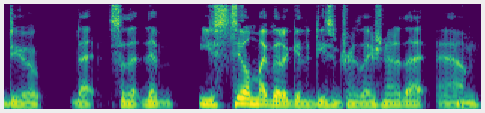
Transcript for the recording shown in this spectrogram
do that, so that, that you still might be able to get a decent translation out of that. Um,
